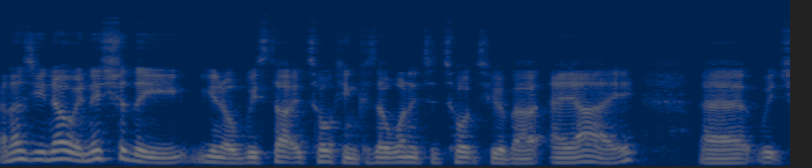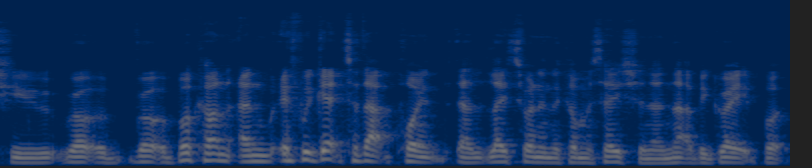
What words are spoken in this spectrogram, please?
And as you know initially you know we started talking because i wanted to talk to you about ai uh, which you wrote a, wrote a book on. And if we get to that point uh, later on in the conversation, then that'd be great. But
